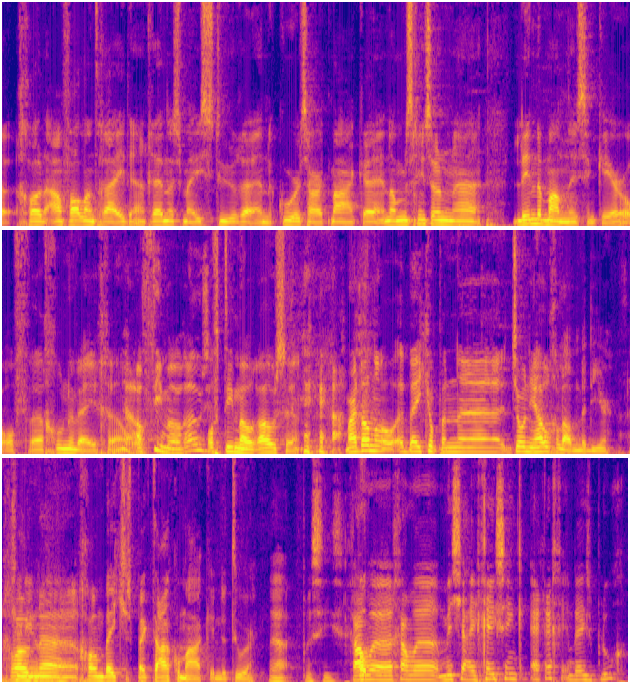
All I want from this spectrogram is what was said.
eh, gewoon aanvallend rijden en renners meesturen en de koers hard maken. En dan misschien zo'n eh, Lindeman eens een keer of Groenewegen Ja, of, of Timo Roos. of Timo Rozen. Maar dan een beetje op een Johnny Hogeland manier. Gewoon, gewoon een beetje spektakel maken in de Tour. Ja, precies. Gaan, we, gaan we, mis jij Geesink erg in deze ploeg?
